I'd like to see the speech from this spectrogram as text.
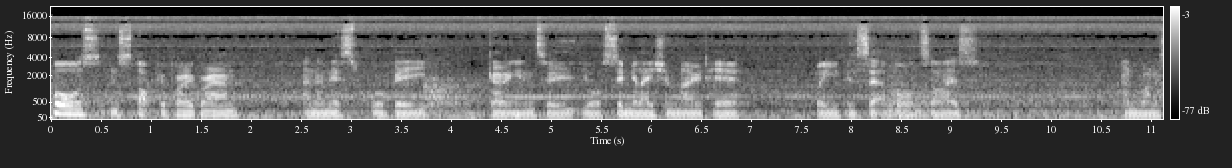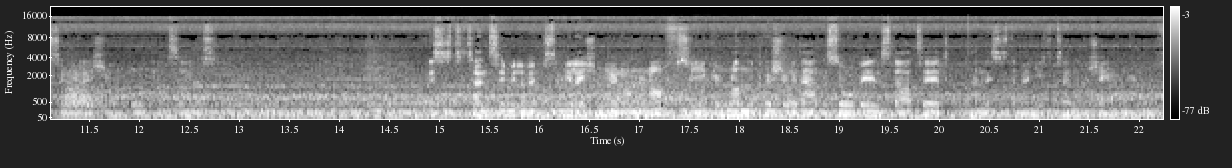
Pause and stop your program, and then this will be going into your simulation mode here where you can set a board size and run a simulation on board that size. This is to turn simula- simulation mode on and off, so you can run the pusher without the saw being started, and this is the menu to turn the machine on and off.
